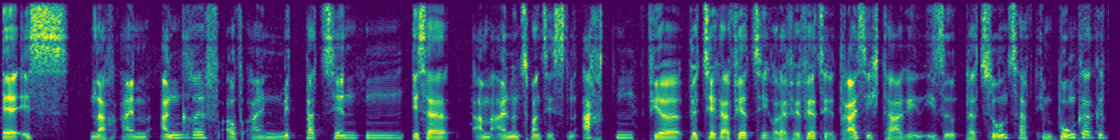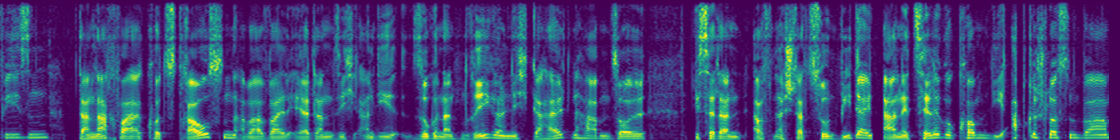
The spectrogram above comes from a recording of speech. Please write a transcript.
Er ist nach einem Angriff auf einen Mitpatienten ist er am 21.08. Für, für circa 40 oder für 40, 30 Tage in Isolationshaft im Bunker gewesen. Danach war er kurz draußen, aber weil er dann sich an die sogenannten Regeln nicht gehalten haben soll, ist er dann auf einer Station wieder in eine Zelle gekommen, die abgeschlossen war.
